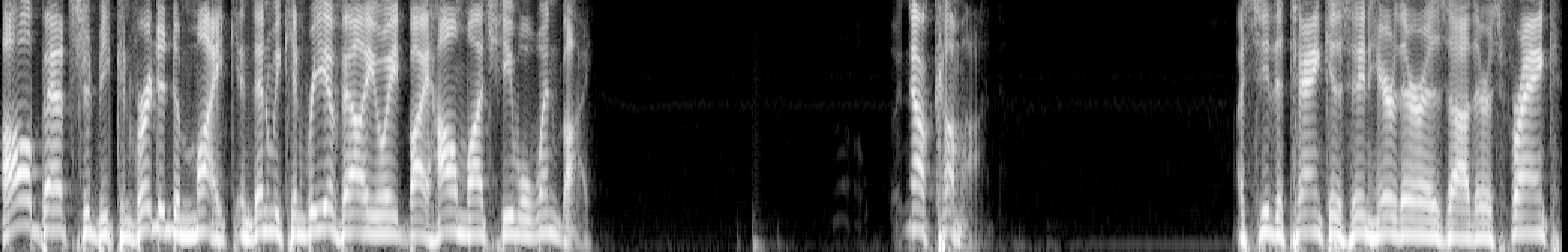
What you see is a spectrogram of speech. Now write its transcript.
all bets should be converted to Mike, and then we can reevaluate by how much he will win by. Now, come on. I see the tank is in here. There is uh, there's Frank.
